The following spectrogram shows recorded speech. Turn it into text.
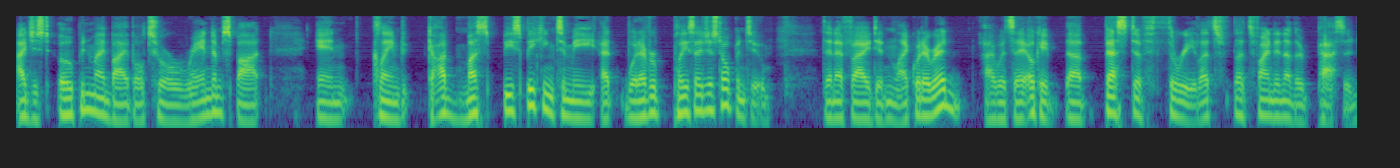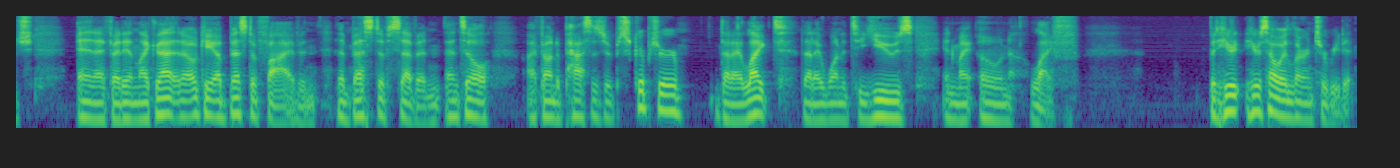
I just opened my Bible to a random spot and claimed God must be speaking to me at whatever place I just opened to. Then if I didn't like what I read, I would say, okay, uh, best of three. Let's let's find another passage. And if I didn't like that, okay, a best of five and the best of seven until I found a passage of scripture that I liked that I wanted to use in my own life. But here, here's how I learned to read it.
